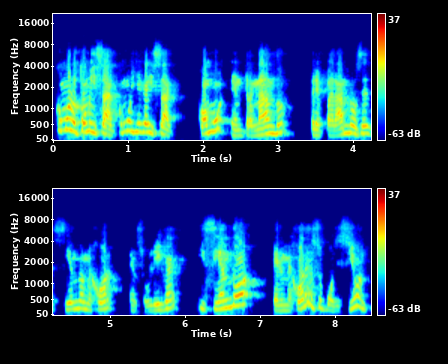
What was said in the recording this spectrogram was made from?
¿Cómo lo toma Isaac? ¿Cómo llega Isaac? ¿Cómo? Entrenando, preparándose, siendo el mejor en su liga y siendo el mejor en su posición.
